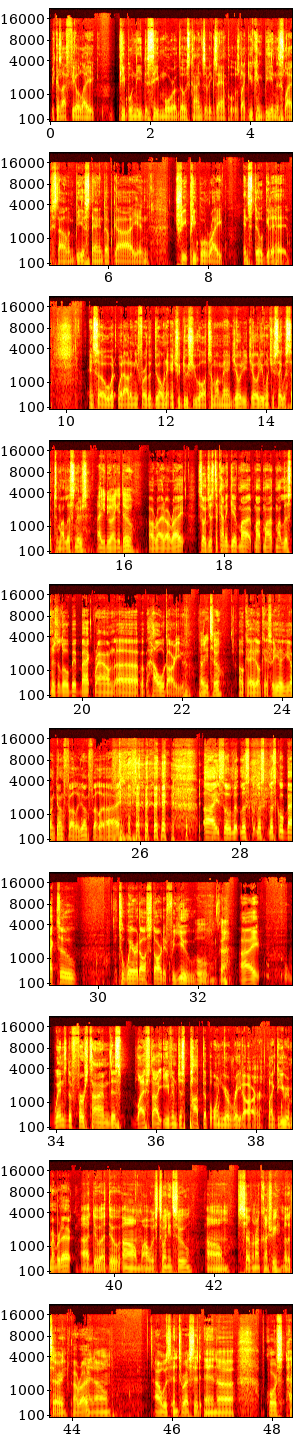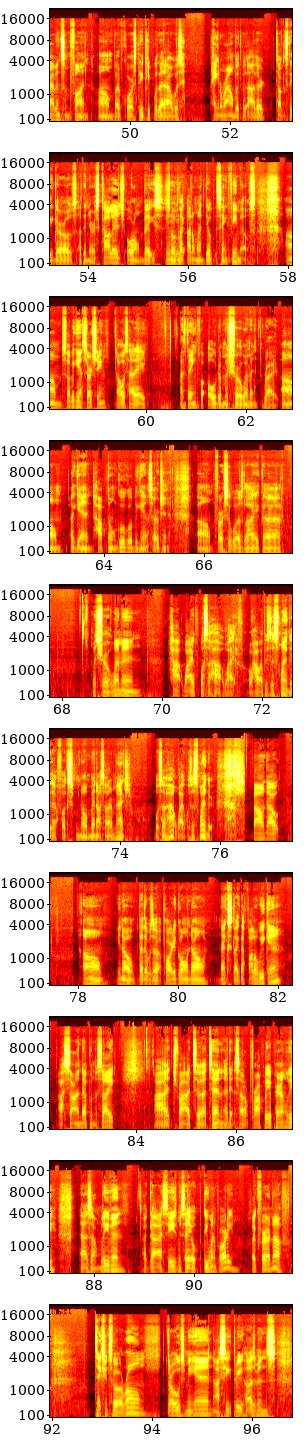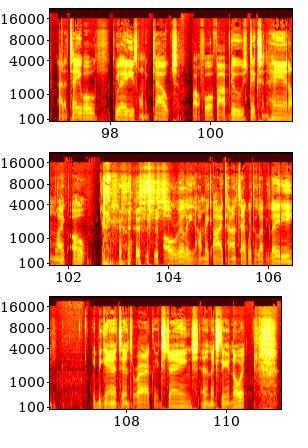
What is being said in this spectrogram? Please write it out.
because I feel like people need to see more of those kinds of examples. Like you can be in this lifestyle and be a stand up guy and treat people right and still get ahead. And so, without any further ado, I want to introduce you all to my man Jodie. Jodie, why don't you say what's up to my listeners? How you do? How you do? All right, all right. So, just to kind of give my, my, my, my listeners a little bit background, uh, how old are you? 32. Okay, okay. So you're a young young fella, young fella. All right. all right. So let, let's let's let's go back to to where it all started for you. Ooh, okay. All right. When's the first time this lifestyle even just popped up on your radar? Like, do you remember that? I do. I do. Um, I was 22, um, serving our country, military. All right. And um, I was interested in, uh, of course, having some fun. Um, but of course, the people that I was hanging around with was either talking to the girls at the nearest college or on base. So mm-hmm. it's like I don't want to deal with the same females. Um, so I began searching. I always had a a thing for older, mature women. Right. Um, again, hopped on Google, began searching. Um, first, it was like uh, mature women, hot wife. What's a hot wife? Or hot wife is a swinger that fucks you know men outside of match. What's a hot wife? What's a swinger? Found out, um, you know, that there was a party going on next, like that following weekend. I signed up on the site. I tried to attend. I didn't sign up properly, apparently. As I'm leaving, a guy sees me, say, "Yo, do you want to party?" It's like, fair enough. Takes me to a room, throws me in. I see three husbands at a table, three ladies on a couch, about four or five dudes, dicks in hand. I'm like, oh, oh, really? I make eye contact with the lovely lady. We began to interact, exchange, and next thing you know it,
